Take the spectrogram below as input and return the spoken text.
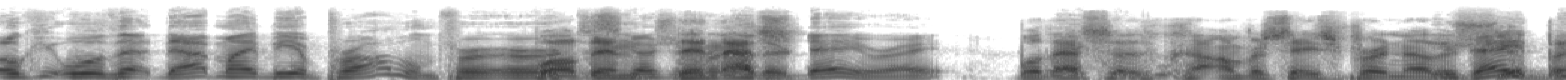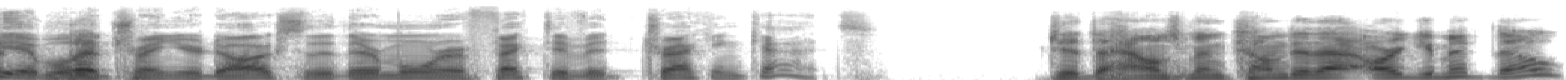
okay, well that that might be a problem for or Well, then- then another day, right? Well, that's a conversation for another you day. should But, be able but to train your dogs so that they're more effective at tracking cats. did the houndsman come to that argument though?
